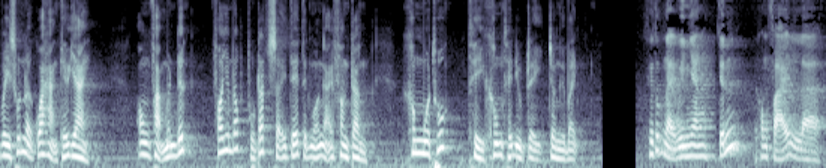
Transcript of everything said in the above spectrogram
vì số nợ quá hạn kéo dài. Ông Phạm Minh Đức, Phó Giám đốc phụ trách Sở Y tế tỉnh Quảng Ngãi phân trần, không mua thuốc thì không thể điều trị cho người bệnh. Thiếu thuốc này nguyên nhân chính không phải là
